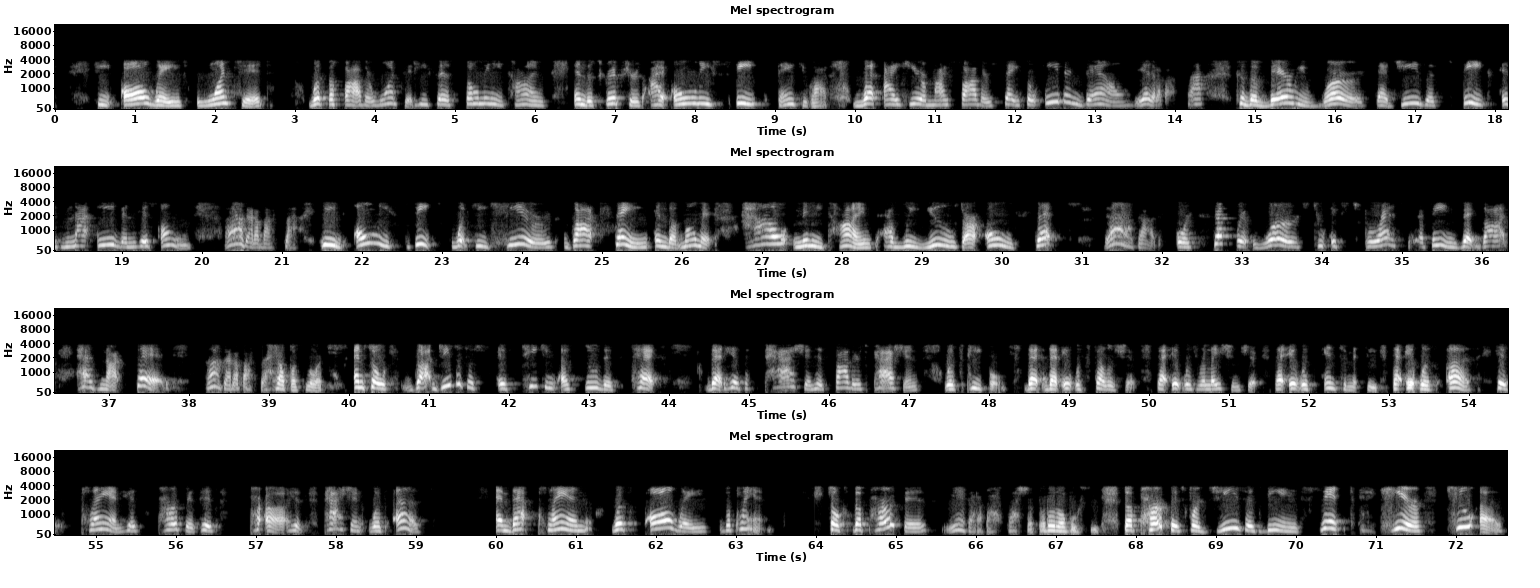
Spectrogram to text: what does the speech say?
He always wanted what the Father wanted. He says so many times in the scriptures, I only speak, thank you, God, what I hear my Father say. So even down to the very words that Jesus speaks is not even his own. He only speaks what he hears God saying in the moment. How many times have we used our own set, ah, or separate words to express things that God has not said? Ah, help us, Lord. And so God, Jesus is, is teaching us through this text that his passion, his father's passion was people, that, that it was fellowship, that it was relationship, that it was intimacy, that it was us. His plan, his purpose, his, uh, his passion was us. And that plan was always the plan. So the purpose, the purpose for Jesus being sent here to us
